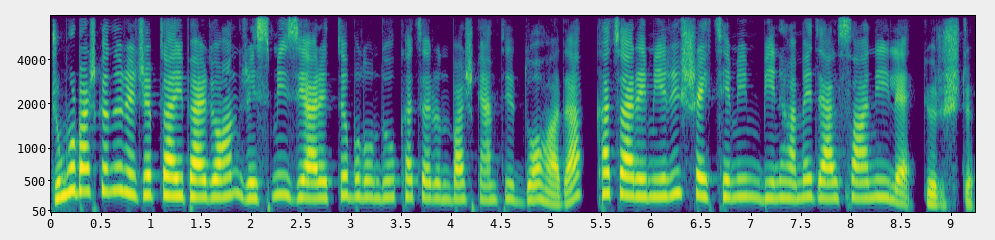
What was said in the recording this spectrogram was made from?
Cumhurbaşkanı Recep Tayyip Erdoğan resmi ziyarette bulunduğu Katar'ın başkenti Doha'da Katar Emiri Şeyh Temim bin Hamed El Sani ile görüştü.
